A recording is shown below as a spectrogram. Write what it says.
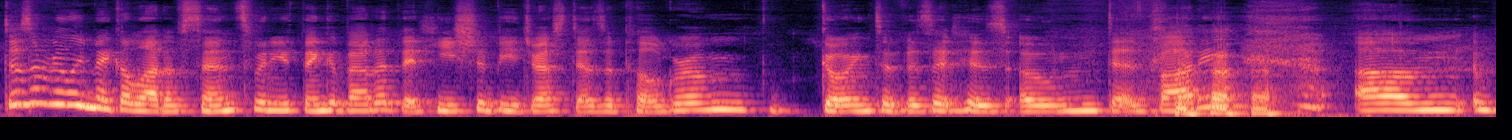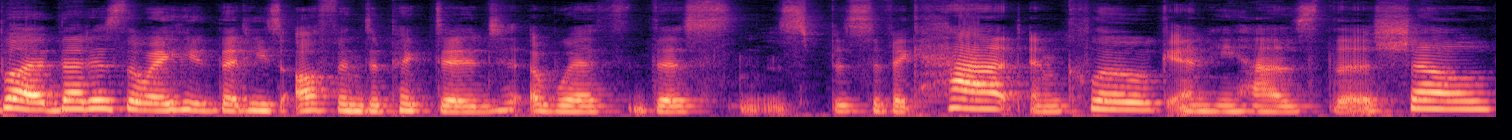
doesn't really make a lot of sense when you think about it that he should be dressed as a pilgrim going to visit his own dead body. um, but that is the way he, that he's often depicted with this specific hat and cloak, and he has the shell,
